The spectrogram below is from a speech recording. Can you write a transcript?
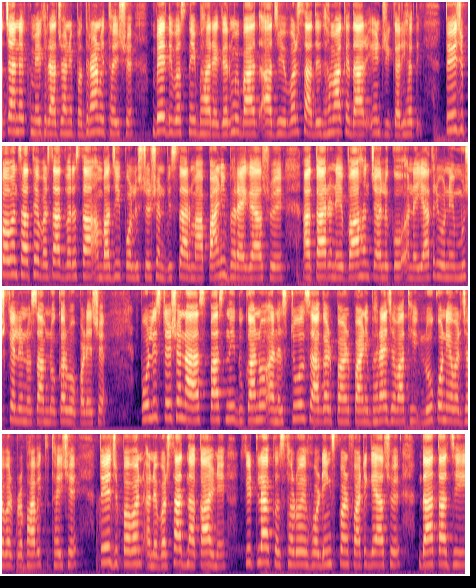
અચાનક મેઘરાજાની પધરામણી થઈ છે. બે દિવસની ભારે ગરમી બાદ આજે વરસાદે ધમાકેદાર એન્ટ્રી કરી હતી. તેજ પવન સાથે વરસાદ વરસતા અંબાજી પોલીસ સ્ટેશન વિસ્તારમાં પાણી ભરાઈ ગયા છે. આ કારણે વાહન ચાલકો અને યાત્રીઓને મુશ્કેલીનો સામનો કરવો પડે છે. પોલીસ સ્ટેશન આસપાસની દુકાનો અને સ્ટોલ્સ આગળ પણ પાણી ભરાઈ જવાથી લોકોની અવરજવર પ્રભાવિત થઈ છે. તેજ પવન અને વરસાદના કારણે કેટલાક સ્થળોએ હોર્ડિંગ્સ પણ ફાટી ગયા છે. દાંતાજી,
